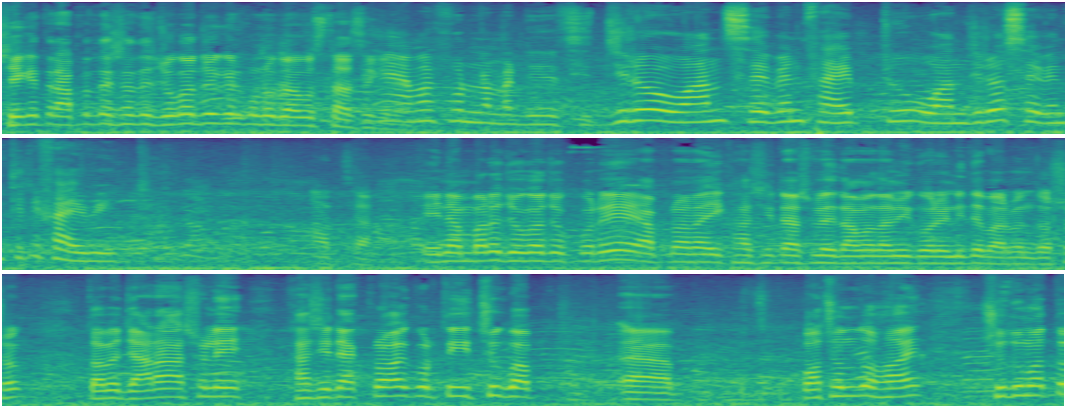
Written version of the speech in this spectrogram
সেক্ষেত্রে আপনাদের সাথে যোগাযোগের কোনো ব্যবস্থা আছে কি হ্যাঁ আমার ফোন নাম্বার দিয়েছি zero one seven five two one zero seven three five eight. আচ্ছা এই নাম্বারে যোগাযোগ করে আপনারা এই খাসিটা আসলে দামাদামি করে নিতে পারবেন দর্শক। তবে যারা আসলে খাসিটা ক্রয় করতে ইচ্ছুক বা পছন্দ হয় শুধুমাত্র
